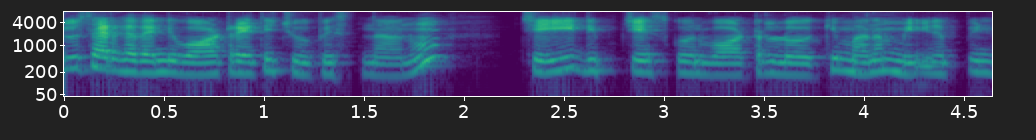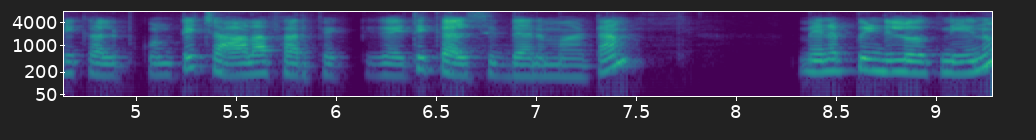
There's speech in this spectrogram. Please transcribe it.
చూసారు కదండి వాటర్ అయితే చూపిస్తున్నాను. చెయ్యి డిప్ చేసుకొని వాటర్లోకి మనం మినపిండి కలుపుకుంటే చాలా పర్ఫెక్ట్గా అయితే కలిసిద్ది అనమాట మినప్పిండిలోకి నేను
